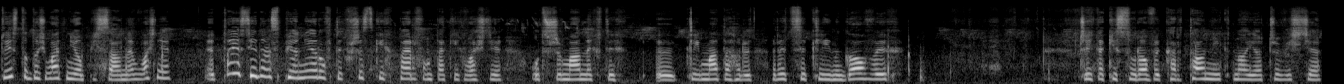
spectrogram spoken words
Tu jest to dość ładnie opisane. Właśnie to jest jeden z pionierów tych wszystkich perfum, takich właśnie utrzymanych w tych klimatach ry- recyklingowych. Czyli taki surowy kartonik, no i oczywiście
